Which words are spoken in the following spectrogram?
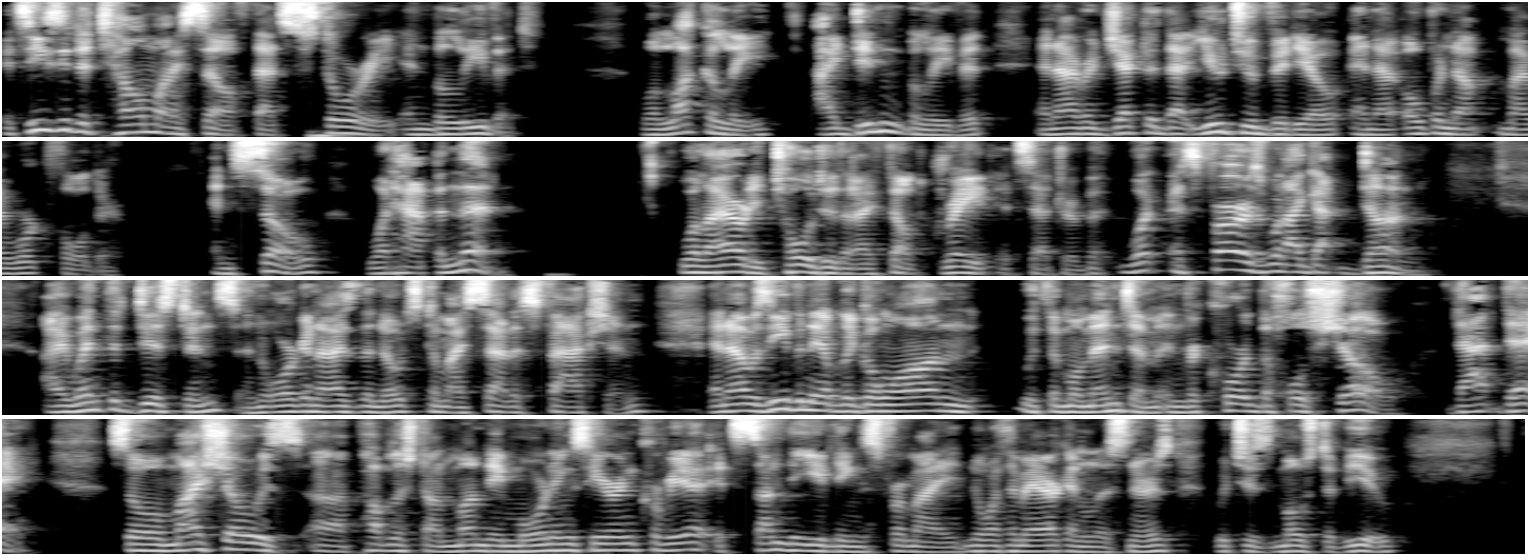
It's easy to tell myself that story and believe it. Well, luckily, I didn't believe it and I rejected that YouTube video and I opened up my work folder. And so, what happened then? Well, I already told you that I felt great, etc. But what as far as what I got done, I went the distance and organized the notes to my satisfaction. And I was even able to go on with the momentum and record the whole show that day. So my show is uh, published on Monday mornings here in Korea. It's Sunday evenings for my North American listeners, which is most of you.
